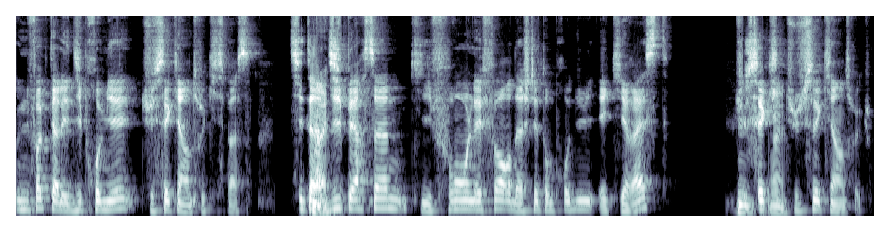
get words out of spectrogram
une fois que tu as les 10 premiers, tu sais qu'il y a un truc qui se passe. Si tu as 10 personnes qui font l'effort d'acheter ton produit et qui restent, tu, mmh, sais qu'il y a un truc.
